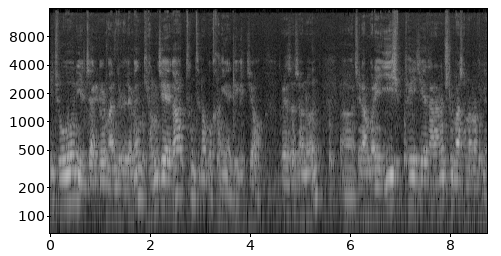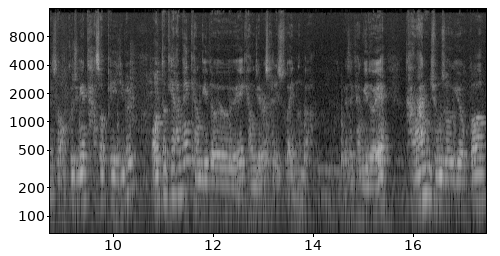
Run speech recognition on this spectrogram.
이 좋은 일자리를 만들려면 경제가 튼튼하고 강해야 되겠죠. 그래서 저는 어, 지난번에 20페이지에 달하는 출마 선언을 하면서 그 중에 다섯 페이지를 어떻게 하면 경기도의 경제를 살릴 수가 있는가. 그래서 경기도에 강한 중소기업과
